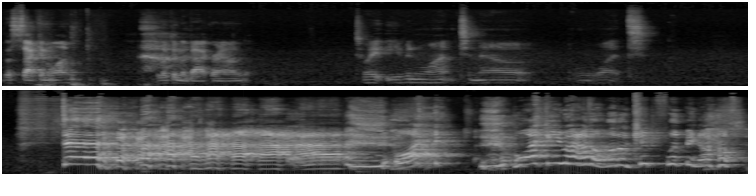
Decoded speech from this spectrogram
the second one. Look in the background. Do I even want to know what? what? Why do you have a little kid flipping off?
